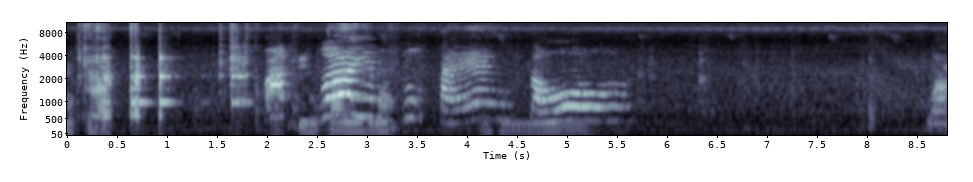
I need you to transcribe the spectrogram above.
มึกแกงปิ้งไก่พี่น้องลูกแตงโตวาง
